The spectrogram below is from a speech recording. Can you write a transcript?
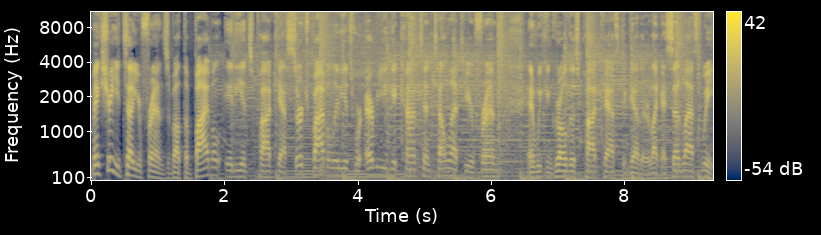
make sure you tell your friends about the Bible Idiots podcast. Search Bible Idiots wherever you get content. Tell that to your friends, and we can grow this podcast together. Like I said last week,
